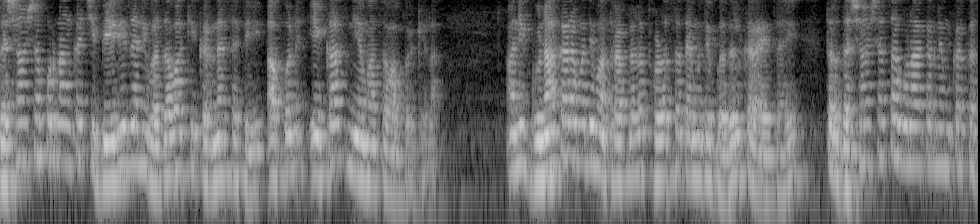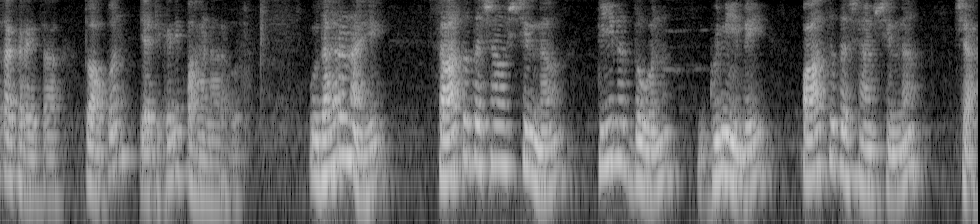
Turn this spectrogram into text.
दशांश पूर्णांकाची बेरीज आणि वजाबाकी करण्यासाठी आपण एकाच नियमाचा वापर केला. आणि गुणाकारामध्ये मात्र आपल्याला थोडासा त्यामध्ये बदल करायचा आहे. तर दशांशाचा गुणाकार नेमका कसा करायचा? तो आपण या ठिकाणी पाहणार आहोत. उदाहरण आहे सात दशांश चिन्ह तीन दोन गुणिले पाच दशांश चिन्ह चार.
